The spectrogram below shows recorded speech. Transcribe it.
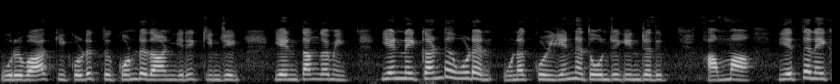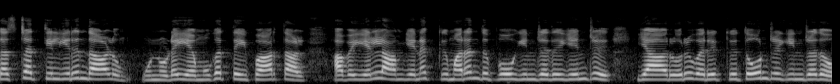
உருவாக்கி கொடுத்து கொண்டுதான் இருக்கின்றேன். என் தங்கமே என்னை கண்டவுடன் உனக்குள் என்ன தோன்றுகின்றது? அம்மா எத்தனை கஷ்டத்தில் இருந்தாலும் உன்னுடைய முகத்தை பார்த்தால் அவை எல்லாம் எனக்கு மறந்து போகின்றது என்று யாரொருவருக்கு தோன்றுகின்றதோ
